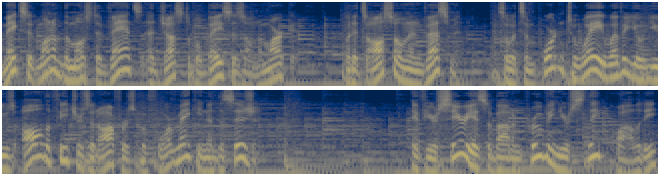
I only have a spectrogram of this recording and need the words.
makes it one of the most advanced adjustable bases on the market. But it's also an investment, so it's important to weigh whether you'll use all the features it offers before making a decision. If you're serious about improving your sleep quality,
